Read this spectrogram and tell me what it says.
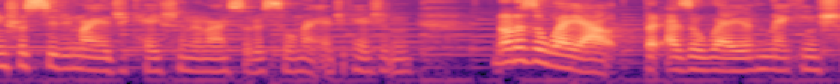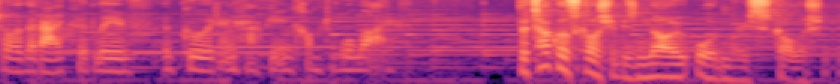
interested in my education and I sort of saw my education not as a way out, but as a way of making sure that I could live a good and happy and comfortable life. The Tuckwell Scholarship is no ordinary scholarship.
